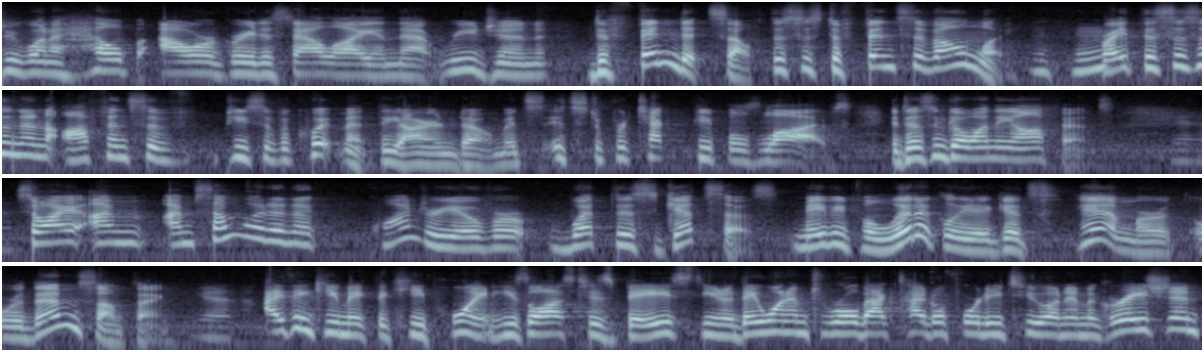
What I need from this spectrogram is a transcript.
we want to help our greatest ally in that region defend itself. This is defensive only, mm-hmm. right? This isn't an offensive piece of equipment, the Iron Dome. It's, it's to protect people's lives. It doesn't go on the offense. Yeah. So I, I'm, I'm somewhat in a quandary over what this gets us. Maybe politically it gets him or, or them something. Yeah. I think you make the key point. He's lost his base. You know, they want him to roll back Title 42 on immigration.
